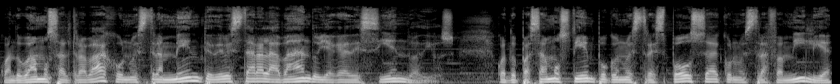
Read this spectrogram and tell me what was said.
Cuando vamos al trabajo, nuestra mente debe estar alabando y agradeciendo a Dios. Cuando pasamos tiempo con nuestra esposa, con nuestra familia,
